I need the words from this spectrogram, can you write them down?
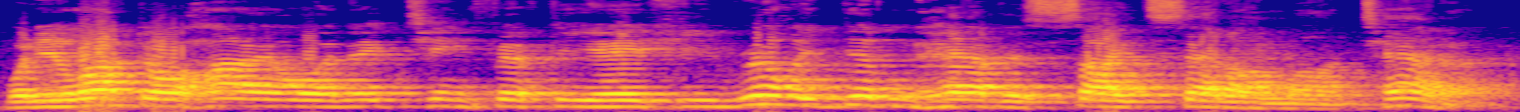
When he left Ohio in 1858, he really didn't have his sights set on Montana.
